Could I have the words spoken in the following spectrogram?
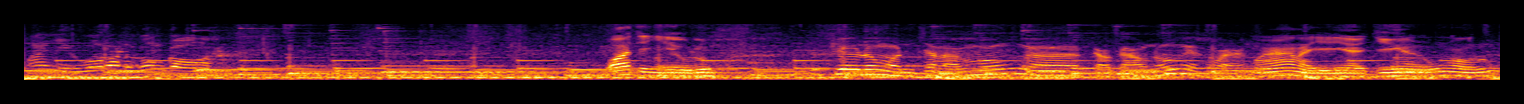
quá nhiều quá bắt được con. còn. à quá trời nhiều luôn. Chút xíu nữa mình sẽ làm món ờ, cào cào nướng nha các bạn. Má này về nhà chiên ăn cũng ngon lắm.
